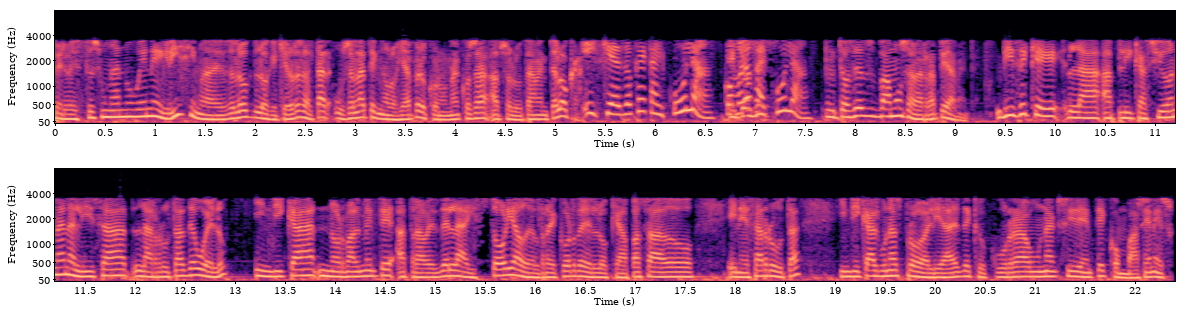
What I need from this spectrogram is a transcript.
Pero esto es una nube negrísima, eso es lo, lo que quiero resaltar. Usan la tecnología pero con una cosa absolutamente loca. ¿Y qué es lo que calcula? ¿Cómo lo calcula? Entonces vamos a ver rápidamente. Dice que la aplicación analiza las rutas de vuelo, indica normalmente a través de la historia o del récord de lo que ha pasado en esa ruta, indica algunas probabilidades de que ocurra un accidente con base en eso.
